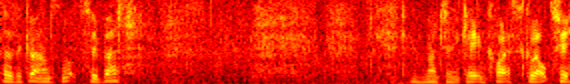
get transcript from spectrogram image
so the ground's not too bad imagine it getting quite squelchy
